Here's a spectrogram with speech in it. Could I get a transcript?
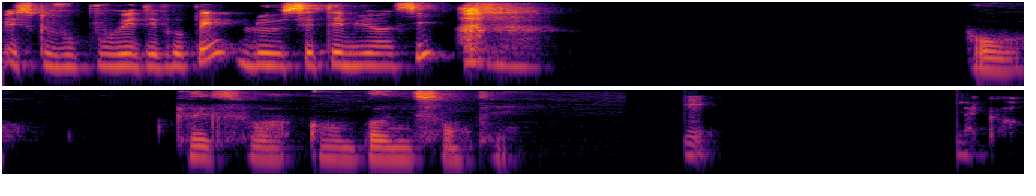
Est-ce que vous pouvez développer le c'était mieux ainsi? Pour qu'elle soit en bonne santé. D'accord.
